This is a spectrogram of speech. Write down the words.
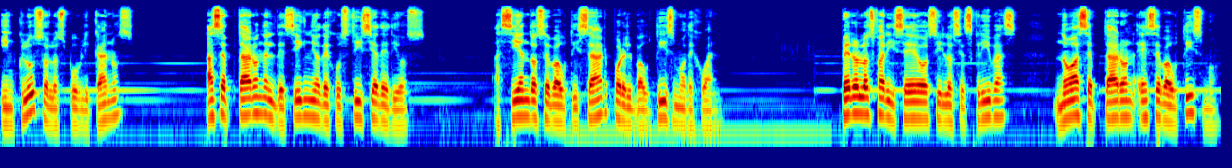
incluso los publicanos, aceptaron el designio de justicia de Dios, haciéndose bautizar por el bautismo de Juan. Pero los fariseos y los escribas no aceptaron ese bautismo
